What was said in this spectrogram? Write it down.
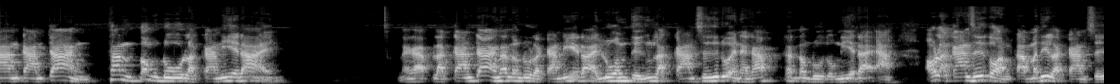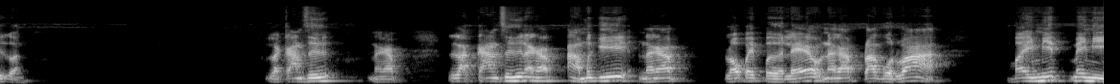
ารการจ้างท่านต้องดูหลักการนี้ให้ได้นะครับ หลักการจ้างท่านต้องดูหลักการนี้ให้ได้ รวมถึงหลักการซื้อด้วยนะครับ ท่านต้องดูตรงนี้ให้ได้อะเอาหลักการซื้อก่อนกลับมาที่หลักการซื้อก่อน หลักการซื้อนะครับ หลักการซื้อนะครับ อ่าเมื่อกี้นะครับ เราไปเปิดแล้วนะครับ ปรากฏว่าใบมิดไม่มี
